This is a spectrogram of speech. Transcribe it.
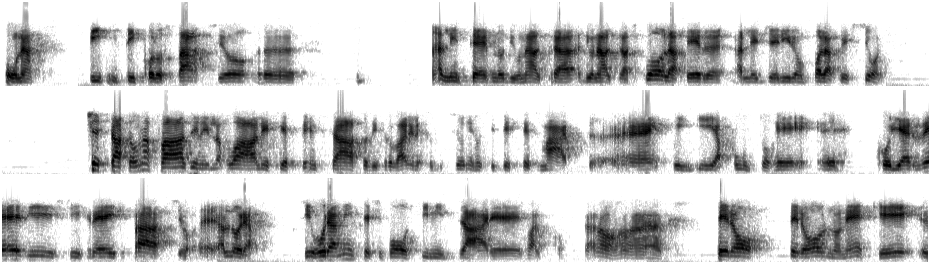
una, un piccolo spazio eh, all'interno di un'altra, di un'altra scuola per alleggerire un po' la pressione c'è stata una fase nella quale si è pensato di trovare le soluzioni cosiddette smart, eh, quindi appunto che eh, con gli arredi si crei spazio. Eh, allora, sicuramente si può ottimizzare qualcosa, no? uh, però, però, non è che eh,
